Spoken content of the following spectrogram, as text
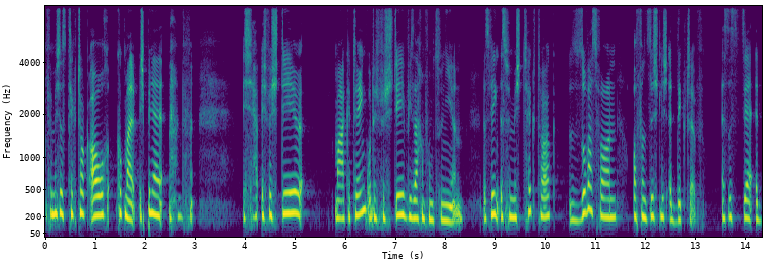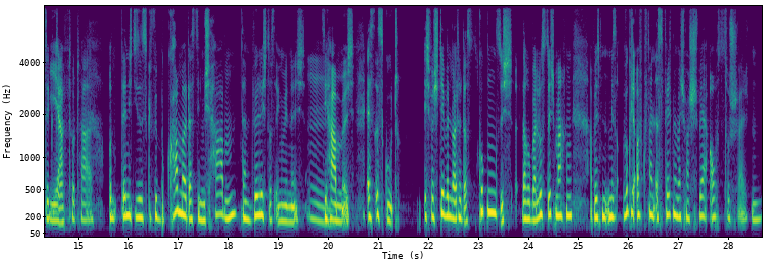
für mich ist TikTok auch, guck mal, ich bin ja, ich, ich verstehe Marketing und ich verstehe, wie Sachen funktionieren. Deswegen ist für mich TikTok sowas von offensichtlich addictive. Es ist sehr addictive. Ja, total. Und wenn ich dieses Gefühl bekomme, dass die mich haben, dann will ich das irgendwie nicht. Mm. Sie haben mich. Es ist gut. Ich verstehe, wenn Leute das gucken, sich darüber lustig machen, aber es, mir ist wirklich aufgefallen, es fällt mir manchmal schwer auszuschalten.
